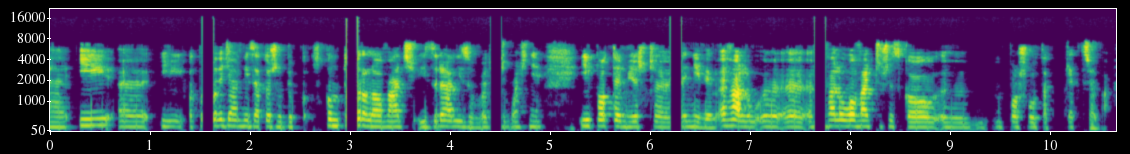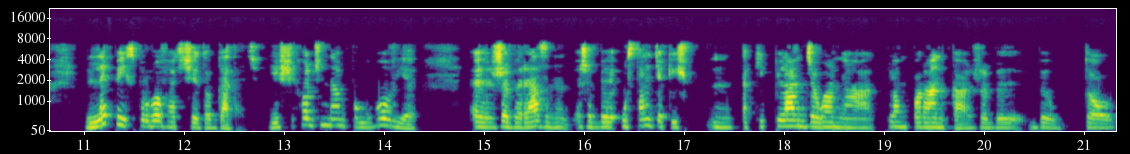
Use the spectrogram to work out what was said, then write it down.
e, i, e, i odpowiedzialni za to, żeby skontrolować i zrealizować właśnie i potem jeszcze, nie wiem, ewalu, ewaluować, czy wszystko poszło tak, jak trzeba. Lepiej spróbować się dogadać. Jeśli chodzi nam po głowie, żeby razem, żeby ustalić jakiś taki plan działania, plan poranka, żeby był to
